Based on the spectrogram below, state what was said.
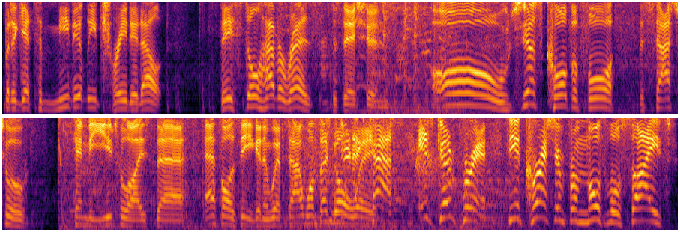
but it gets immediately traded out. They still have a res. positions. Oh, just caught before the satchel can be utilized there. FRZ going to whip that one, but No way. Cast is good for it. The aggression from multiple sides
